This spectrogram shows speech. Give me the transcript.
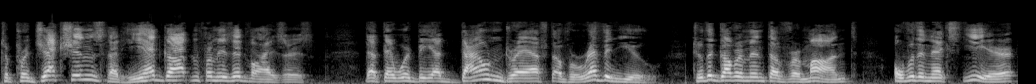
to projections that he had gotten from his advisors that there would be a downdraft of revenue to the government of Vermont over the next year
